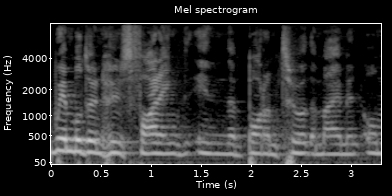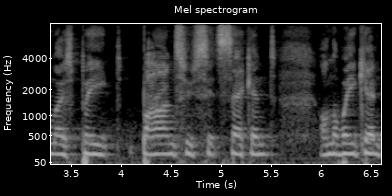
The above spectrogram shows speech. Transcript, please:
Wimbledon, who's fighting in the bottom two at the moment, almost beat Barnes, who sits second on the weekend.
